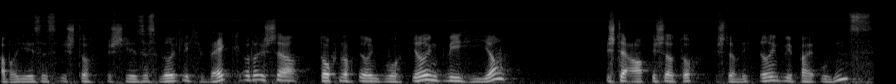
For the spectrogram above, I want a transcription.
aber Jesus ist doch, ist Jesus wirklich weg oder ist er doch noch irgendwo, irgendwie hier? Ist er, ist er doch, ist er nicht irgendwie bei uns?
